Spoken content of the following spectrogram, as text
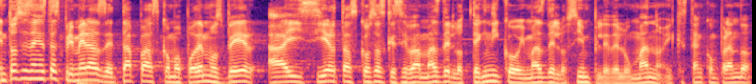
Entonces, en estas primeras etapas, como podemos ver, hay ciertas cosas que se va más de lo técnico y más de lo simple, de lo humano, y que están comprando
